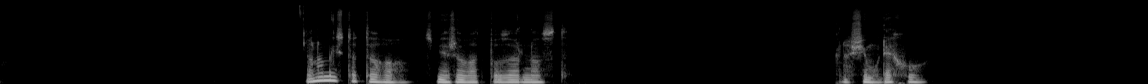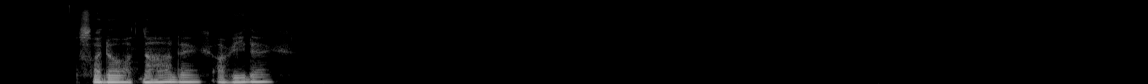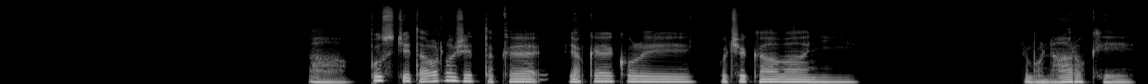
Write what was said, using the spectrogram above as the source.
A namísto toho směřovat pozornost k našemu dechu, sledovat nádech a výdech. A pustit a odložit také jakékoliv očekávání nebo nároky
